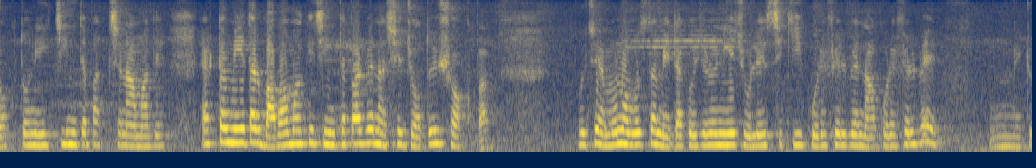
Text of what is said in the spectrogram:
রক্ত নেই, চিনতে পারছে না আমাদের। একটা মেয়ে তার বাবা মাকে চিনতে পারবে না, সে যতই শখ পাক। বলছে, এমন অবস্থা, মেয়েটাকে ওই জন্য নিয়ে চলে এসেছি, কী করে ফেলবে, না করে ফেলবে? একটু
